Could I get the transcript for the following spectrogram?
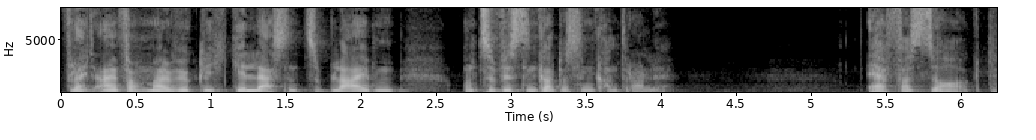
Vielleicht einfach mal wirklich gelassen zu bleiben und zu wissen, Gott ist in Kontrolle. Er versorgt.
